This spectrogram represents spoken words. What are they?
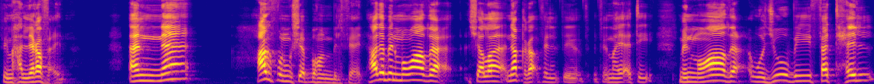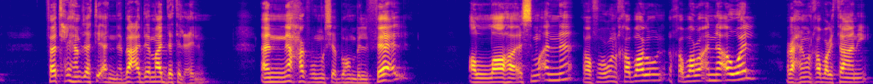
في محل رفع. أن حرف مشبه بالفعل. هذا من مواضع إن شاء الله نقرأ في فيما يأتي. من مواضع وجوب فتح فتح همزة أن بعد مادة العلم. أن حرف مشبه بالفعل الله اسم أن غفور خبر خبر أن أول رحيم خبر ثاني.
